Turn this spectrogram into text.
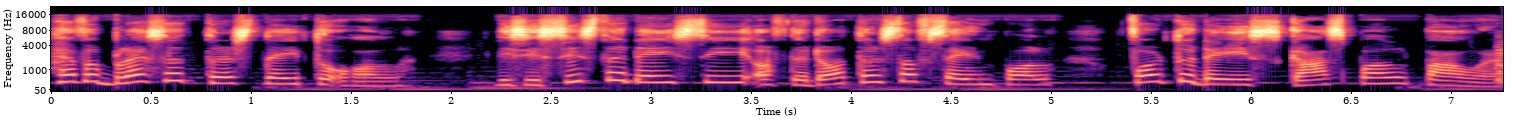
Have a blessed Thursday to all. This is Sister Daisy of the Daughters of St. Paul for today's Gospel Power.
